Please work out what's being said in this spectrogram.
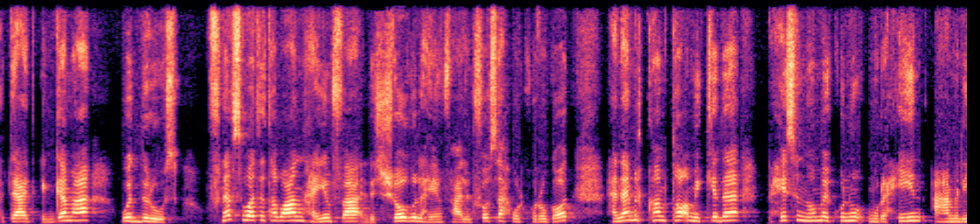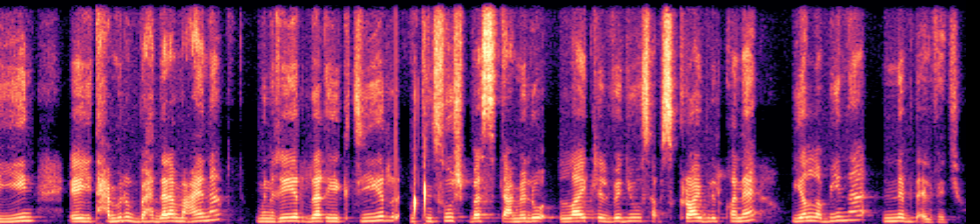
بتاعة الجامعة والدروس. وفي نفس الوقت طبعا هينفع للشغل هينفع للفسح والخروجات. هنعمل كام طقم كده بحيث إن هم يكونوا مريحين عمليين إيه، يتحملوا البهدلة معانا من غير رغي كتير. ما تنسوش بس تعملوا like للفيديو subscribe للقناة ويلا بينا نبدأ الفيديو.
